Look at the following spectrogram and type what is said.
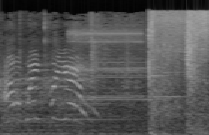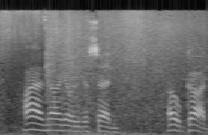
I'll wait for you. I have no idea what you just said. Oh god.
